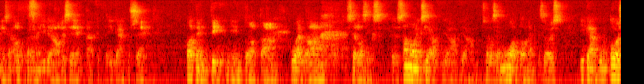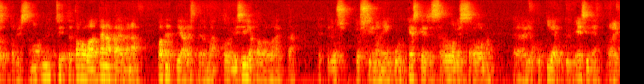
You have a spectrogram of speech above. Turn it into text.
niin se alkuperäinen idea oli se, että, että ikään kuin se patentti niin tuota, luetaan sellaisiksi sanoiksi ja, ja, ja sellaiseen muotoon, että se olisi ikään kuin toistettavissa. No nyt sitten tavallaan tänä päivänä patenttijärjestelmä toimii sillä tavalla, että, että jos, jos siinä niin kuin keskeisessä roolissa on joku tietty esine tai,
